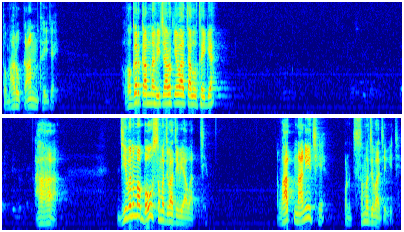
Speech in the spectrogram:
તો મારું કામ થઈ જાય. વગર કામના વિચારો કેવા ચાલુ થઈ ગયા? હા. જીવનમાં બહુ સમજવા જેવી આ વાત છે. વાત નાની છે, પણ સમજવા જેવી છે.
